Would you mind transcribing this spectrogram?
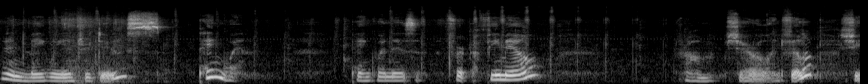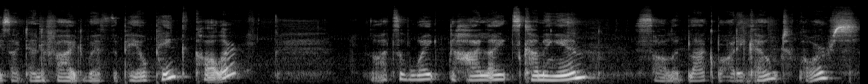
And may we introduce Penguin. Penguin is a female from Cheryl and Philip. She's identified with the pale pink collar. Lots of white highlights coming in. Solid black body coat, of course.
